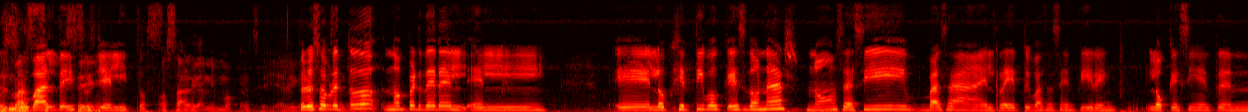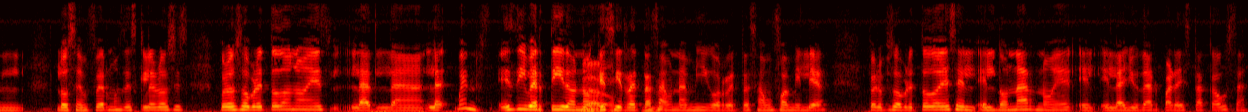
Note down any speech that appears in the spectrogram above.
Es su más, balde y sus hielitos. O salgan y mójense. Ya digan Pero que sobre todo no perder el, el, el objetivo que es donar, ¿no? O sea, sí vas a el reto y vas a sentir en lo que sienten los enfermos de esclerosis, pero sobre todo no es la, la, la- bueno, es divertido, ¿no? Claro, Que si retas a un amigo, retas a un familiar, pero sobre todo es el, el donar, ¿no? El, el, el ayudar para esta causa.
